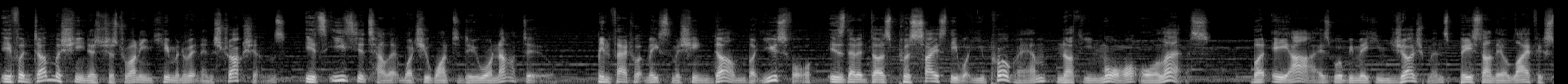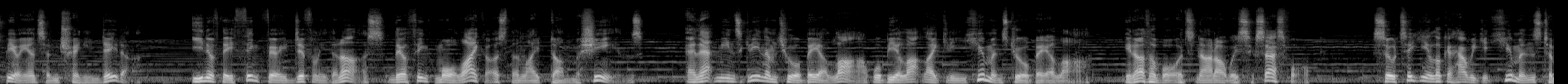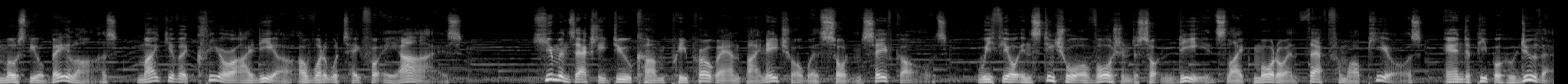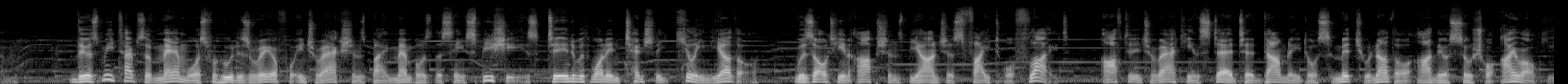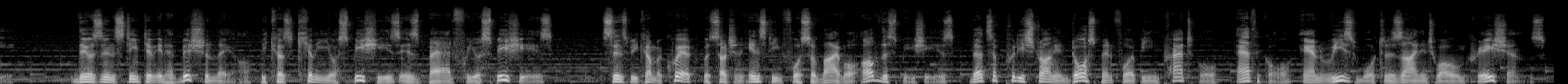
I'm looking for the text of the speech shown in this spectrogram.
If a dumb machine is just running human written instructions, it's easy to tell it what you want to do or not do. In fact, what makes the machine dumb but useful is that it does precisely what you program, nothing more or less. But AIs will be making judgments based on their life experience and training data. Even if they think very differently than us, they'll think more like us than like dumb machines. And that means getting them to obey a law will be a lot like getting humans to obey a law. In other words, not always successful. So, taking a look at how we get humans to mostly obey laws might give a clearer idea of what it would take for AIs. Humans actually do come pre programmed by nature with certain safeguards. We feel instinctual aversion to certain deeds like murder and theft from our peers, and to people who do them. There's many types of mammals for who it is rare for interactions by members of the same species to end with one intentionally killing the other, resulting in options beyond just fight or flight, often interacting instead to dominate or submit to another on their social hierarchy. There's an instinctive inhibition there because killing your species is bad for your species. Since we come equipped with such an instinct for survival of the species, that's a pretty strong endorsement for it being practical, ethical, and reasonable to design into our own creations.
